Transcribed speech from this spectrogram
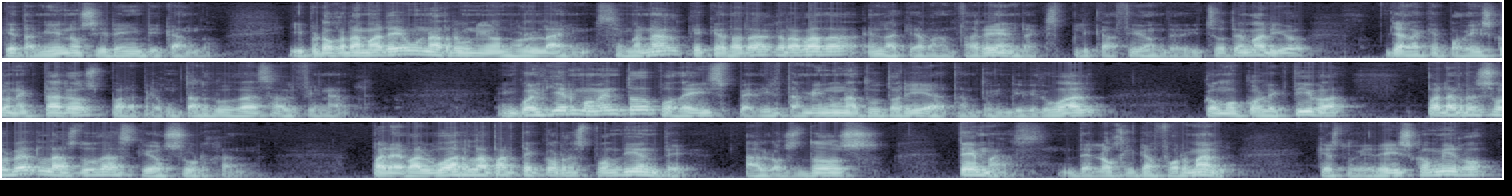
que también os iré indicando, y programaré una reunión online semanal que quedará grabada en la que avanzaré en la explicación de dicho temario y a la que podéis conectaros para preguntar dudas al final. En cualquier momento podéis pedir también una tutoría, tanto individual como colectiva, para resolver las dudas que os surjan. Para evaluar la parte correspondiente a los dos temas de lógica formal que estudiaréis conmigo,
